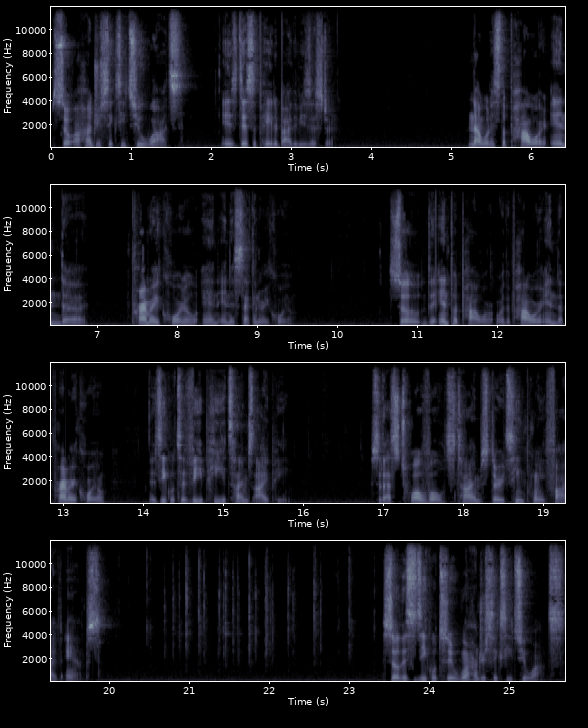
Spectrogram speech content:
So 162 watts is dissipated by the resistor. Now what is the power in the primary coil and in the secondary coil? So the input power or the power in the primary coil is equal to Vp times Ip. So that's 12 volts times 13.5 amps. So this is equal to 162 watts.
